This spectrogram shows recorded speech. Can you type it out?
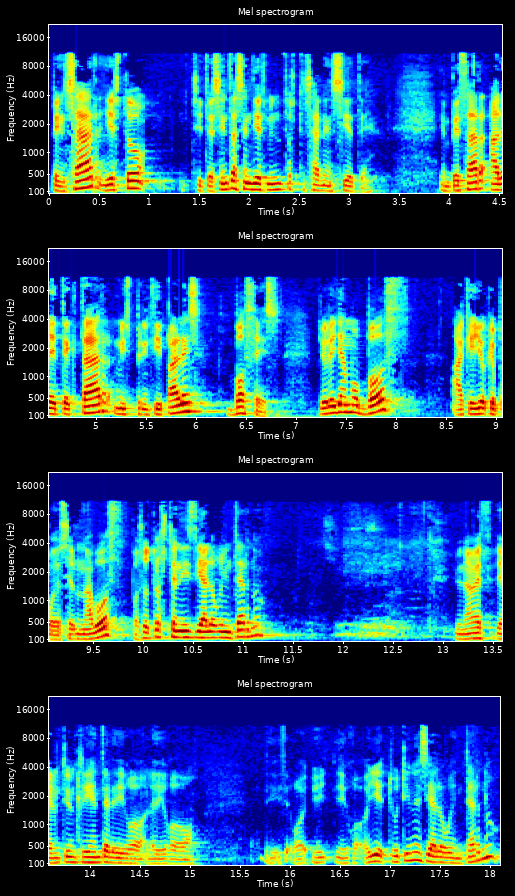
pensar, y esto, si te sientas en diez minutos, te salen siete. Empezar a detectar mis principales voces. Yo le llamo voz aquello que puede ser una voz. ¿Vosotros tenéis diálogo interno? Y una vez delante de un cliente le digo, le digo, digo, oye, ¿tú tienes diálogo interno?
